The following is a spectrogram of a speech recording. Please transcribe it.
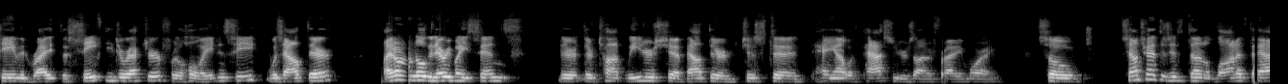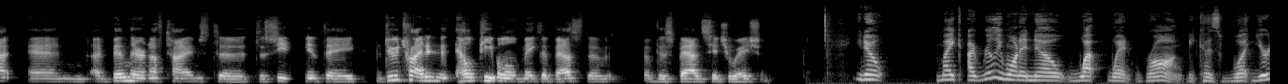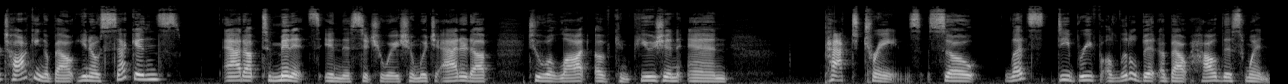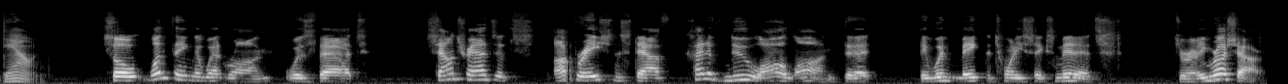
David Wright, the safety director for the whole agency, was out there. I don't know that everybody sends their their top leadership out there just to hang out with passengers on a Friday morning. So Sound Transit has done a lot of that, and I've been there enough times to to see that they do try to help people make the best of, of this bad situation. You know, Mike, I really want to know what went wrong because what you're talking about, you know, seconds add up to minutes in this situation, which added up to a lot of confusion and packed trains. So let's debrief a little bit about how this went down. So, one thing that went wrong was that Sound Transit's operations staff kind of knew all along that they wouldn't make the 26 minutes during rush hour.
